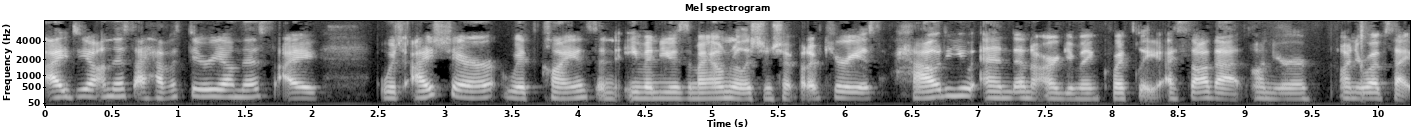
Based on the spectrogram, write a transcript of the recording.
idea on this. I have a theory on this. I which I share with clients and even use in my own relationship. But I'm curious, how do you end an argument quickly? I saw that on your on your website.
